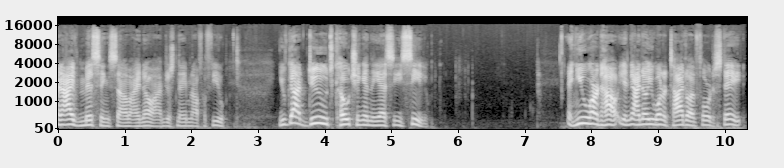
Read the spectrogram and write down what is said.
and I'm missing some. I know, I'm just naming off a few. You've got dudes coaching in the SEC. And you are now, I know you won a title at Florida State,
